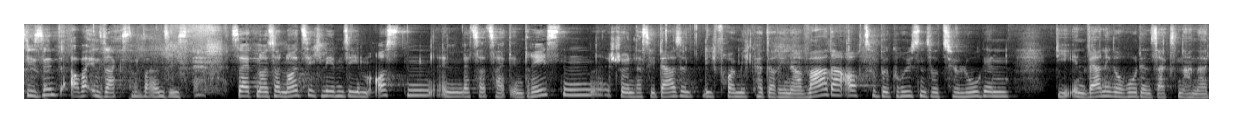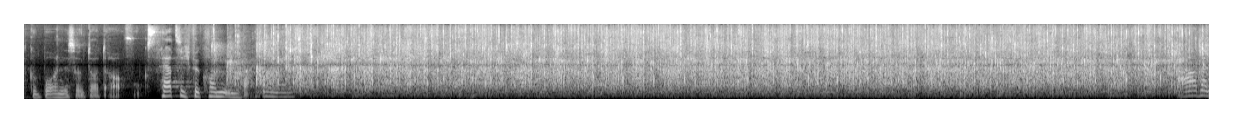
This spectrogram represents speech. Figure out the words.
Sie sind, aber in Sachsen waren Sie es. Seit 1990 leben Sie im Osten, in letzter Zeit in Dresden. Schön, dass Sie da sind. Ich freue mich, Katharina Wader auch zu begrüßen, Soziologin, die in Wernigerode in Sachsen-Anhalt geboren ist und dort aufwuchs. Herzlich willkommen Ihnen beiden. Aber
